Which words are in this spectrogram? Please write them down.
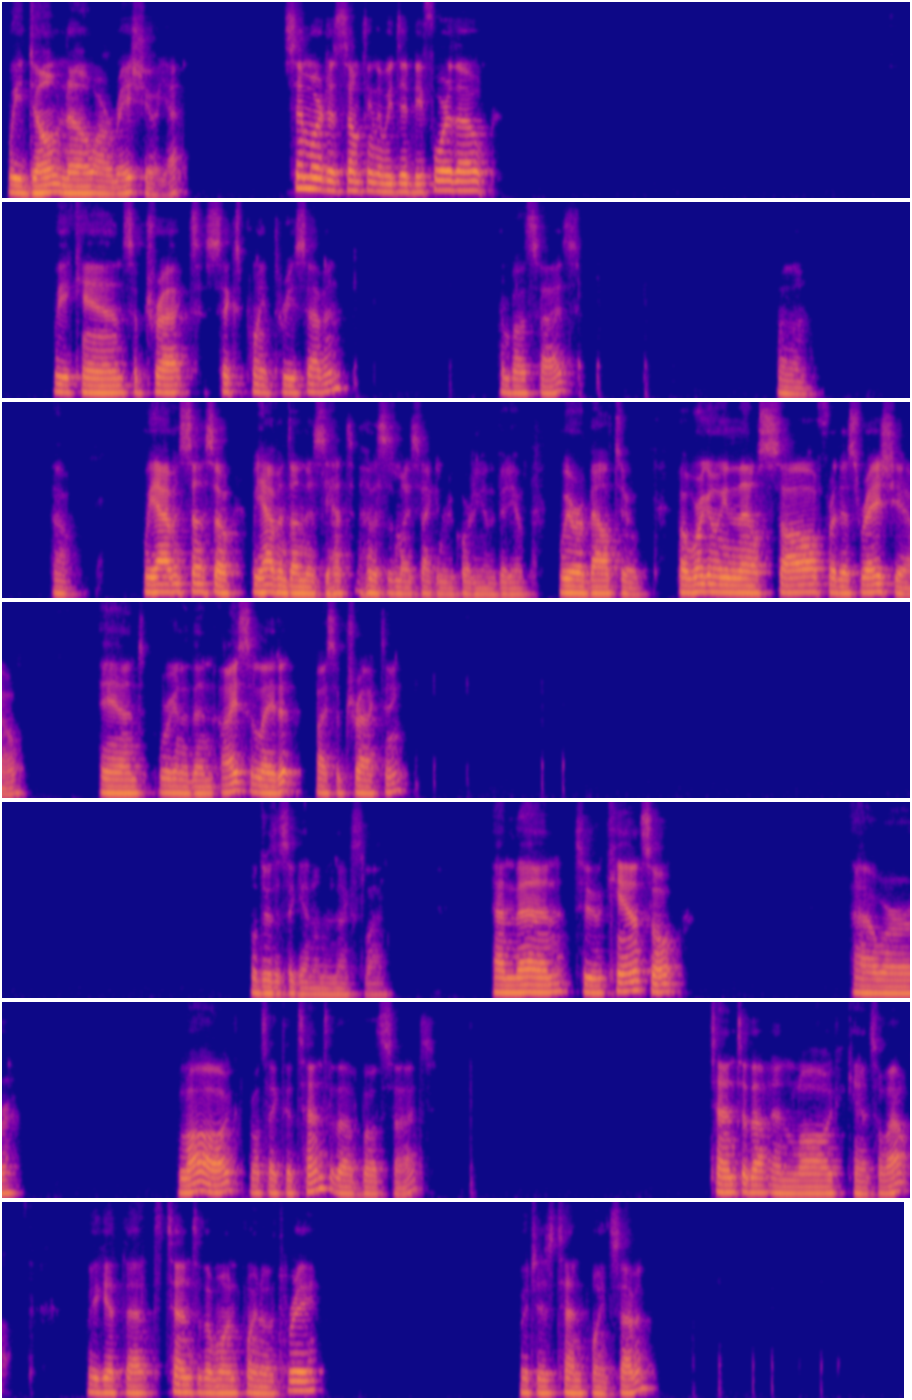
we don't know our ratio yet. Similar to something that we did before, though, we can subtract 6.37 from both sides. Hold on. Oh, we haven't, so, so we haven't done this yet. This is my second recording of the video. We were about to, but we're going to now solve for this ratio. And we're going to then isolate it by subtracting. We'll do this again on the next slide. And then to cancel our log, we'll take the 10 to the of both sides. 10 to the and log cancel out. We get that 10 to the 1.03, which is 10.7,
